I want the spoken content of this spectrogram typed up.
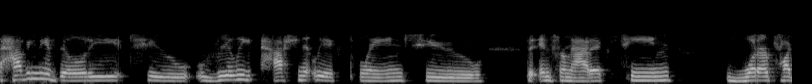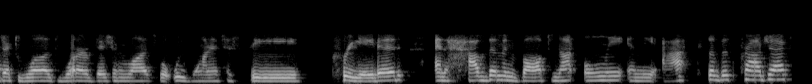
Having the ability to really passionately explain to the informatics team what our project was, what our vision was, what we wanted to see created, and have them involved not only in the asks of this project,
